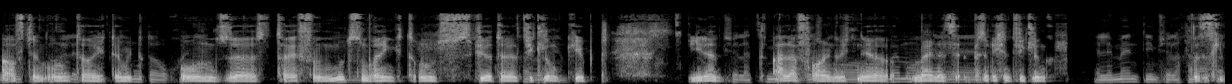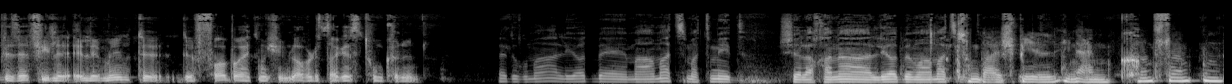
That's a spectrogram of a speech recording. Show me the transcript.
auf dem Unterricht, damit unser Treffen Nutzen bringt und spirituelle Entwicklung gibt? jeder aller Freunde, nicht nur meine persönliche Entwicklung. Also es gibt sehr viele Elemente der Vorbereitung, die wir im Laufe des Tages tun können. Zum Beispiel in einer konstanten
